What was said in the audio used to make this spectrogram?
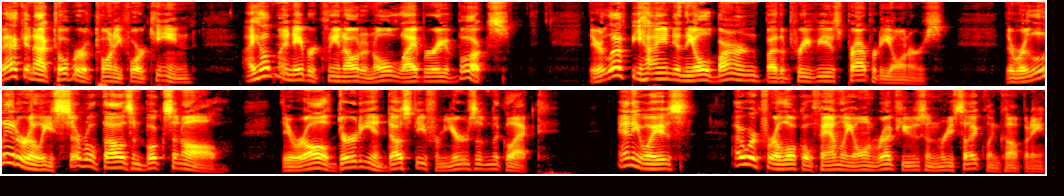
Back in October of 2014, I helped my neighbor clean out an old library of books. They were left behind in the old barn by the previous property owners. There were literally several thousand books in all. They were all dirty and dusty from years of neglect. Anyways, I work for a local family owned refuse and recycling company.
